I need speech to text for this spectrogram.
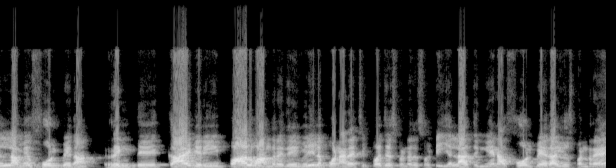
எல்லாமே ஃபோன்பே தான். ரெண்ட்டு காய்கறி பால் வாங்குறது வெளியில போனா ஏதாச்சும் பர்ச்சேஸ் பண்றது சொல்லிட்டு எல்லாத்துக்குமே நான் போன் பே தான் யூஸ் பண்றேன்.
